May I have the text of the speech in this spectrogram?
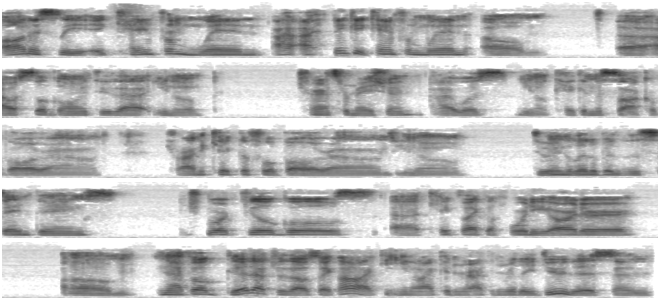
Honestly, it came from when I, I think it came from when um uh, I was still going through that, you know, transformation. I was, you know, kicking the soccer ball around, trying to kick the football around, you know, doing a little bit of the same things, short field goals, uh, kicked like a 40 yarder. Um, and I felt good after that. I was like, oh, I can, you know, I can, I can really do this. And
